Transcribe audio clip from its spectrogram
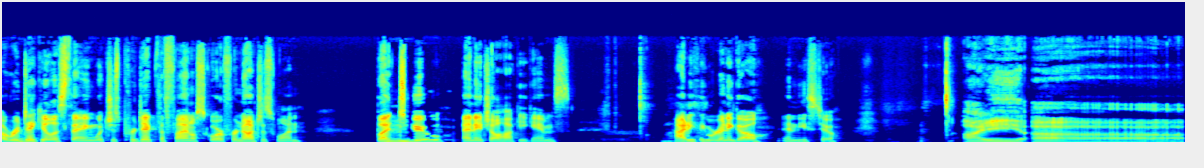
a ridiculous thing, which is predict the final score for not just one, but Hmm. two NHL hockey games. How do you think we're going to go in these two? I uh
